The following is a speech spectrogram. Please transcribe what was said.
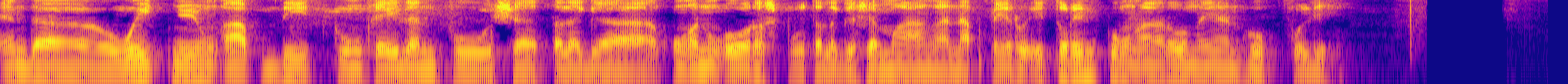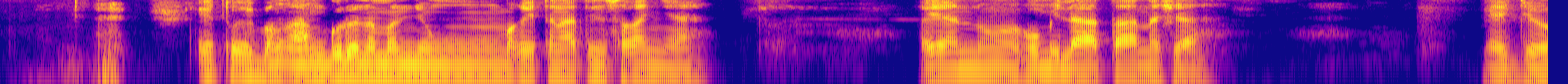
And uh, wait nyo yung update kung kailan po siya talaga, kung anong oras po talaga siya manganganak. Pero ito rin pong araw na yan, hopefully. Ito, ibang angulo naman yung makita natin sa kanya. Ayan, humilata na siya. Medyo,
